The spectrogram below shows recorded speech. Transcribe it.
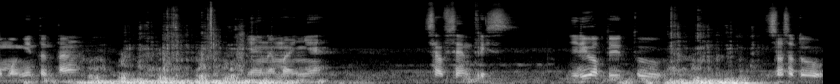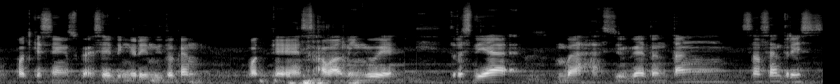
ngomongin tentang yang namanya self centris jadi waktu itu salah satu podcast yang suka saya dengerin itu kan podcast awal minggu ya. Terus dia membahas juga tentang self centris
